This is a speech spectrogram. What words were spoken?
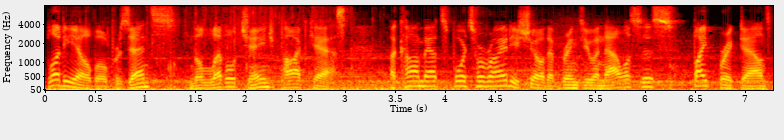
Bloody Elbow presents the Level Change Podcast, a combat sports variety show that brings you analysis, fight breakdowns,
